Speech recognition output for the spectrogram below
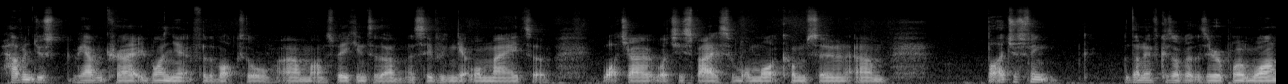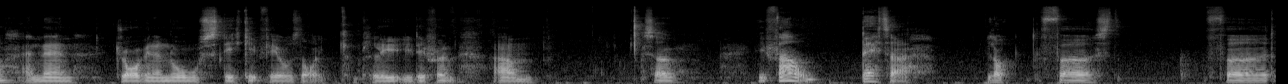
haven't just we haven't created one yet for the Vauxhall. Um, I'm speaking to them and see if we can get one made. So watch out, watch your space. One might come soon. Um, but I just think I don't know if because I've got the 0.1 and then driving a normal stick it feels like completely different. Um, so it felt better like first third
